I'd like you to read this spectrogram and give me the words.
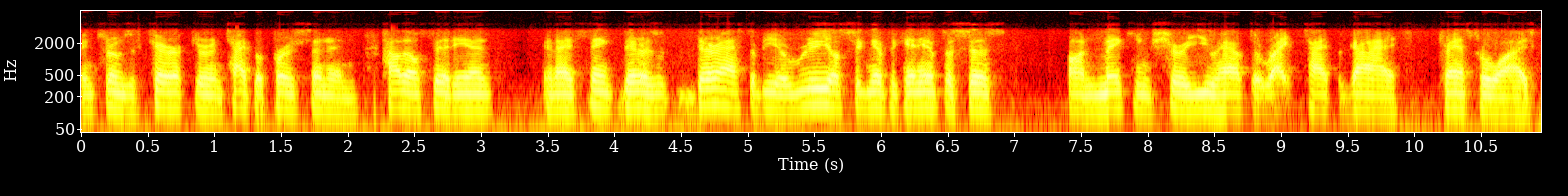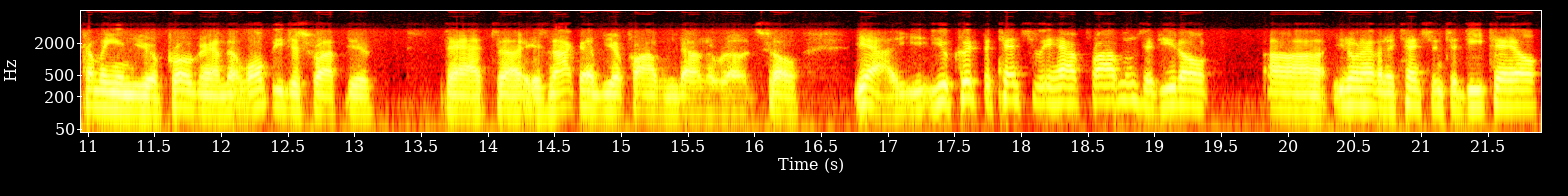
in terms of character and type of person and how they'll fit in. And I think there's there has to be a real significant emphasis on making sure you have the right type of guy transfer wise coming into your program that won't be disruptive, that uh, is not going to be a problem down the road. So, yeah, you, you could potentially have problems if you don't uh, you don't have an attention to detail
